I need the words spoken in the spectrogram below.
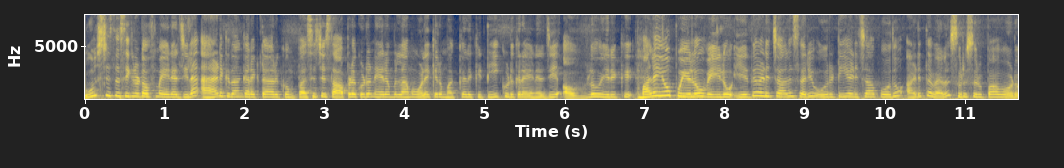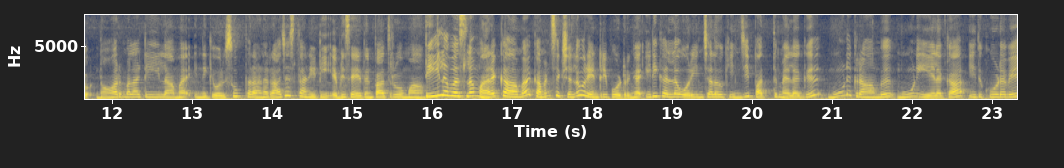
Boost is the secret of my எனர்ஜியில் ஆடுக்கு தான் கரெக்டாக இருக்கும். பசிச்சு சாப்பிட கூட நேரம் இல்லாமல் உழைக்கிற மக்களுக்கு டீ கொடுக்குற எனர்ஜி அவ்வளோ இருக்குது மழையோ புயலோ வெயிலோ எது அடித்தாலும் சரி ஒரு டீ அடித்தா போதும் அடுத்த வேலை சுறுசுறுப்பாக ஓடும். நார்மலாக டீ இல்லாமல் இன்னைக்கு ஒரு சூப்பரான ராஜஸ்தானி டீ எப்படி செய்யுதுன்னு பார்த்துருவோமா? டீ லவர்ஸில் மறக்காமல் கமெண்ட் செக்ஷனில் ஒரு என்ட்ரி போட்டுருங்க. இடிக்கல்ல ஒரு இன்ச் அளவுக்கு இஞ்சி பத்து மிளகு மூணு கிராம்பு மூணு ஏலக்காய் இது கூடவே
